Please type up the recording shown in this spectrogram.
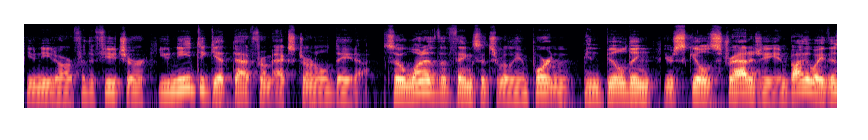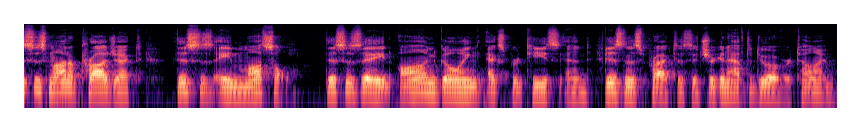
you need are for the future. You need to get that from external data. So, one of the things that's really important in building your skills strategy, and by the way, this is not a project, this is a muscle. This is an ongoing expertise and business practice that you're going to have to do over time,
